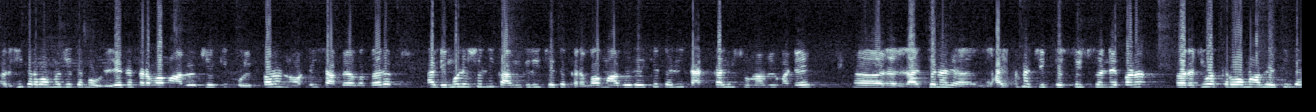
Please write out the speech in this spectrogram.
અરજી કરવામાં છે તેમાં ઉલ્લેખ કરવામાં આવ્યો છે કે કોઈ પણ નોટિસ આપ્યા વગર આ ડિમોલિશનની કામગીરી છે તે કરવામાં આવી રહી છે. તેની તાત્કાલિક સુનાવણી માટે રાજ્યના, હાઈકોર્ટના ચીફ જસ્ટિસને પણ રજૂઆત કરવામાં આવી હતી કે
